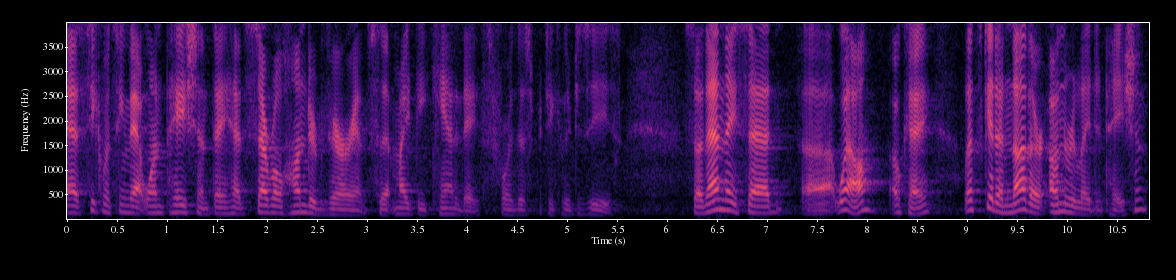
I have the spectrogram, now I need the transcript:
at sequencing that one patient, they had several hundred variants that might be candidates for this particular disease. So then they said, uh, well, okay, let's get another unrelated patient,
